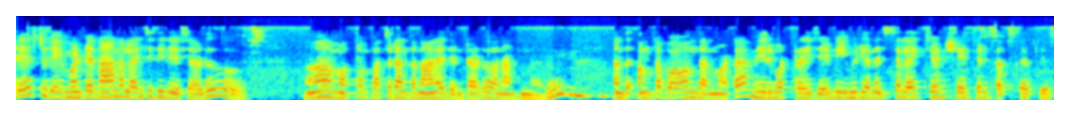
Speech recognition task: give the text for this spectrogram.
టేస్ట్ చేయమంటే నాన్న లంచ్ తినేశాడు. మొత్తం పచ్చడి అంతా నానే తింటాడు అని అంటున్నాడు. అంత అంత బాగుందన్నమాట. మీరు కూడా ట్రై చేయండి. ఈ వీడియో నచ్చితే లైక్ చేయండి షేర్ చేయండి సబ్స్క్రైబ్ చేసుకోండి.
